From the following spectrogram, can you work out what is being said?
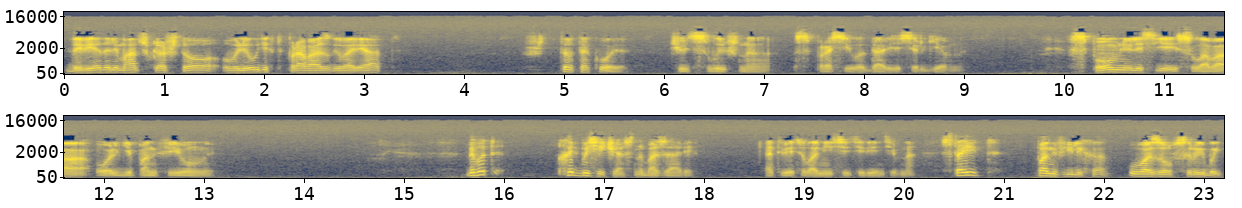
доведали, матушка, что в людях-то про вас говорят». «Что такое?» — чуть слышно — спросила Дарья Сергеевна. Вспомнились ей слова Ольги Панфиловны. «Да вот хоть бы сейчас на базаре», — ответила Анисия Терентьевна. «Стоит Панфилиха у вазов с рыбой,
